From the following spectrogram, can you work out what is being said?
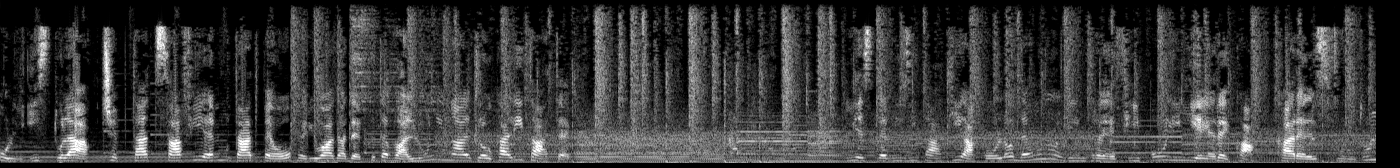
Polistul a acceptat să fie mutat pe o perioadă de câteva luni în altă localitate. Este vizitat acolo de unul dintre efii poliei Reca, care îl sfântul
